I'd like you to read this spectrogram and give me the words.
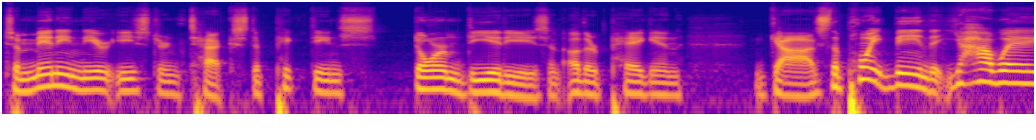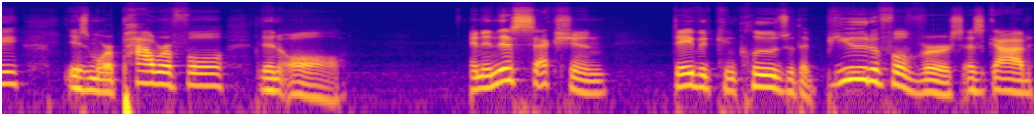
to many Near Eastern texts depicting storm deities and other pagan gods. The point being that Yahweh is more powerful than all. And in this section, David concludes with a beautiful verse as God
